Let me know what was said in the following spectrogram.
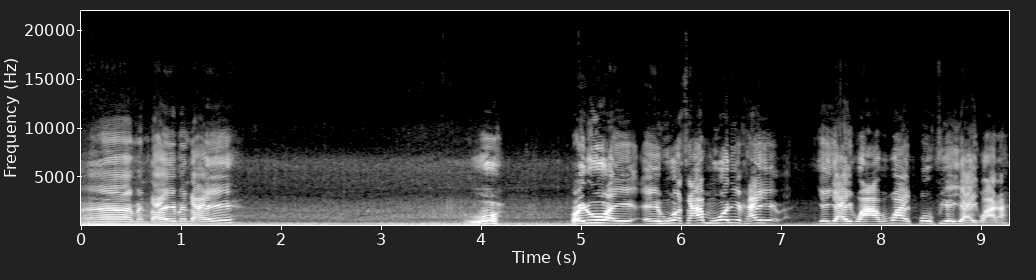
อ่าแมันไดแมันไดโอ้ คอยดูไอ้ไอ้หัวสามหัวนี่ใครใหญ่ๆกว่าเพราะว่าโปรเฟียใหญ่กว่านะ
